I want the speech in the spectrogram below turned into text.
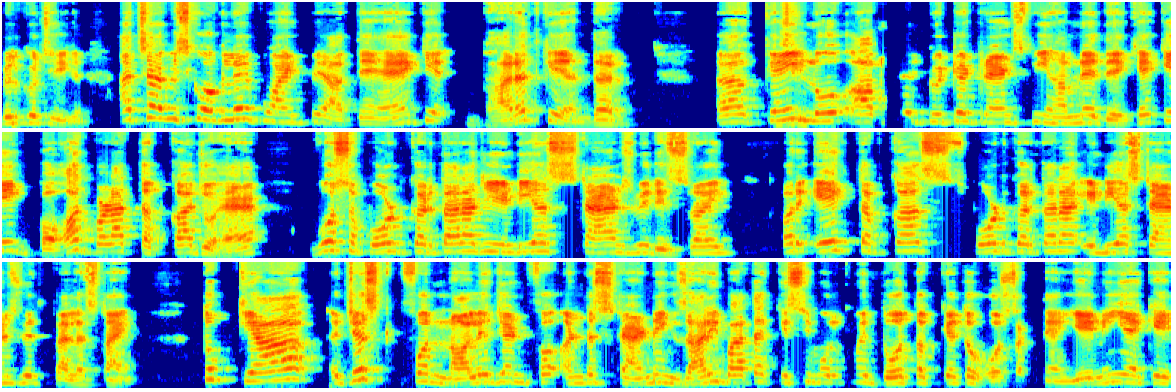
बिल्कुल ठीक है। अच्छा अब इसको अगले पॉइंट पे आते हैं कि भारत के अंदर कई लोग आपने ट्विटर ट्रेंड्स भी हमने देखे कि एक बहुत बड़ा तबका जो है वो सपोर्ट करता रहा। जी इंडिया स्टैंड्स विद इसराइल और एक तबका सपोर्ट करता रहा इंडिया स्टैंड विद पैलेस्टाइन तो क्या just for knowledge and for understanding जारी बात है किसी मुल्क में दो तबके तो हो सकते हैं। ये नहीं है कि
